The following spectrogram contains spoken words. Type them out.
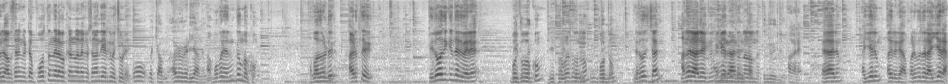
ഒരു അവസരം കിട്ടിയ പോത്തും തല വെക്കാൻ കൃഷ്ണകാന്തി ആയിരിക്കും വെച്ചുകൂടെ ഓ വെക്കാം. അവർ റെഡിയാണ്. മൂപ്പർ എന്തും വെക്കും. അപ്പോൾ അതുകൊണ്ട് അടുത്ത് നിരോധിക്കുന്നത് വരെ ബീഫ് വെക്കും. നമ്മൾ തിന്നും കൂട്ടും. നിരോധിച്ചാൽ അന്നേരം ആലോചിക്കും ഇനി എന്ത് തിന്നണമെന്ന് അങ്ങനെ. ഏതായാലും അയ്യരും അത് റെഡിയാണ് പറയുമ്പോൾ ഇതൊരു അയ്യരാ.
